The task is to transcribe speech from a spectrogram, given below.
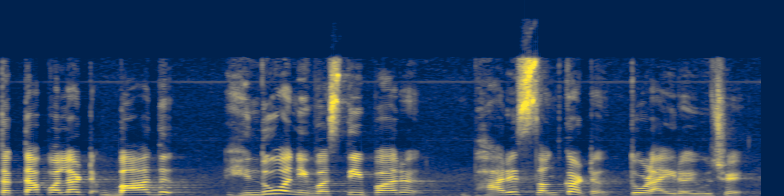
તખ્તાપલટ બાદ હિન્દુઓની વસ્તી પર ભારે સંકટ તોળાઈ રહ્યું છે.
